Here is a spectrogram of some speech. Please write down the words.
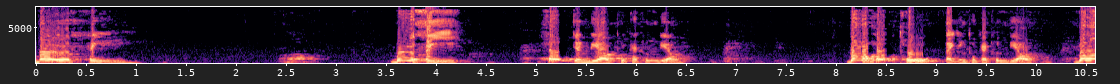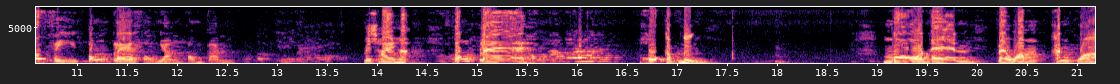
เบอร์สี่เบอร์สี่หกอย่างเดียวถูกแค่ครึ่งเดียวเบอร์หกถูกแต่ยังถูกแค่ครึ่งเดียว เบอร์สี่ต้องแปลสองอย่างพร้อมกัน ไม่ใช่ฮะ ต้องแปลหกกับหนึ่ง more than แปลว่าขั้นกว่า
